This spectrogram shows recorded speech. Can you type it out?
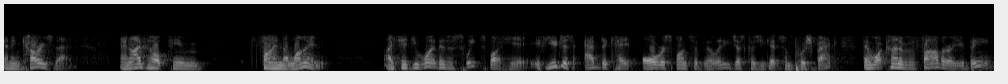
and encourage that. And I've helped him find the line. I said, "You want? There's a sweet spot here. If you just abdicate all responsibility just because you get some pushback, then what kind of a father are you being?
